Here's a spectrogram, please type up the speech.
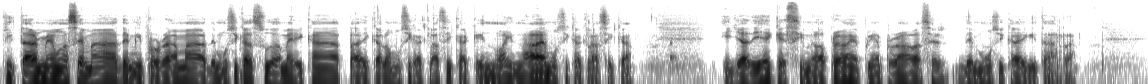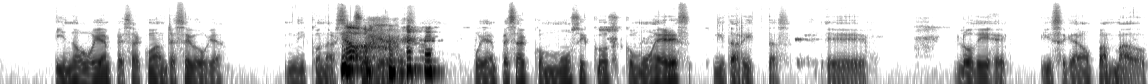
quitarme una semana de mi programa de música sudamericana para dedicarlo a música clásica, que no hay nada de música clásica. Y ya dije que si me lo aprueban, el primer programa va a ser de música de guitarra. Y no voy a empezar con Andrés Segovia, ni con Narciso no. voy a empezar con músicos, con mujeres guitarristas. Eh, lo dije y se quedaron pasmados.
